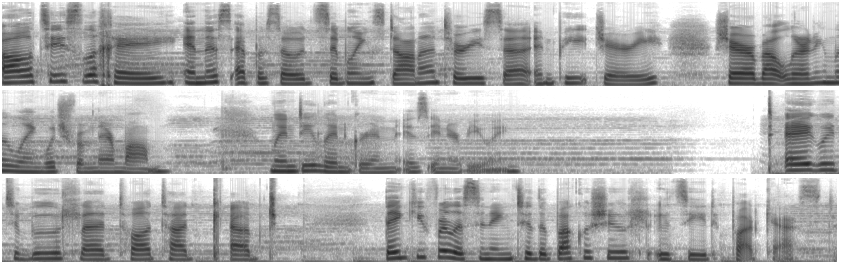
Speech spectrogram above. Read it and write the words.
All Tislache, in this episode, siblings Donna, Teresa, and Pete Jerry share about learning the language from their mom. Lindy Lindgren is interviewing. Thank you for listening to the Bakushul Utsid podcast.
